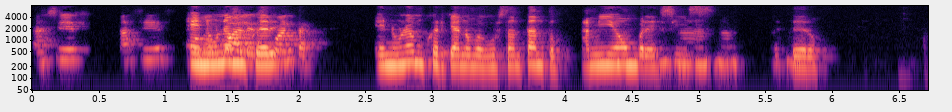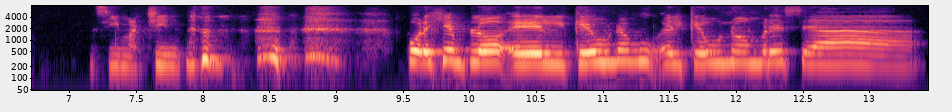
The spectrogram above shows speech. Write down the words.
Así es, así es. En una mujer, en una mujer ya no me gustan tanto. A mí, hombre, sí, pero sí, machín. Por ejemplo, el que, una, el que un hombre sea...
